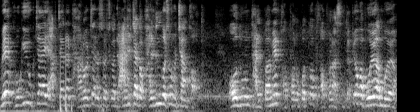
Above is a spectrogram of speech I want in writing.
왜 고기육자의 약자를 달월자로 썼을까? 더 밝은 걸 써놓지 않고 어두운 달밤에 덮어놓고 또 덮어놨으니까 뼈가 보여요 안 보여요?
